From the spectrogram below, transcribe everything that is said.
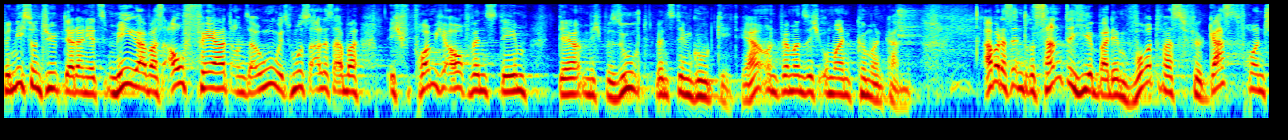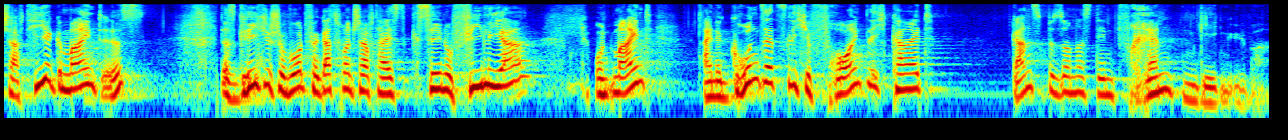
bin nicht so ein Typ, der dann jetzt mega was auffährt und sagt, oh, jetzt muss alles, aber ich freue mich auch, wenn es dem, der mich besucht, wenn es dem gut geht. Ja, und wenn man sich um einen kümmern kann. Aber das Interessante hier bei dem Wort, was für Gastfreundschaft hier gemeint ist, das griechische Wort für Gastfreundschaft heißt Xenophilia und meint eine grundsätzliche Freundlichkeit ganz besonders den Fremden gegenüber.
